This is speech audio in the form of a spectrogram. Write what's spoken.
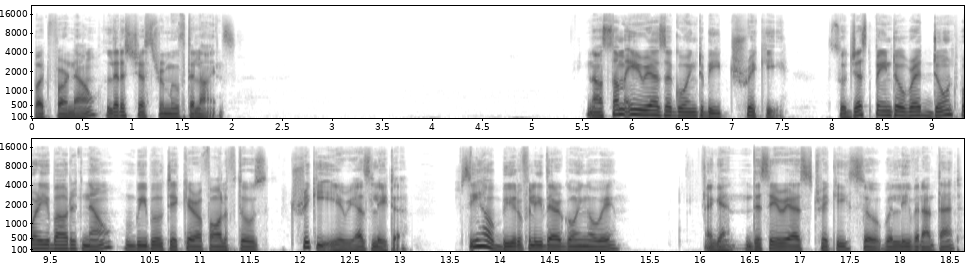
But for now, let us just remove the lines. Now some areas are going to be tricky. So just paint over it, don't worry about it now. We will take care of all of those tricky areas later. See how beautifully they're going away? Again, this area is tricky, so we'll leave it at that.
